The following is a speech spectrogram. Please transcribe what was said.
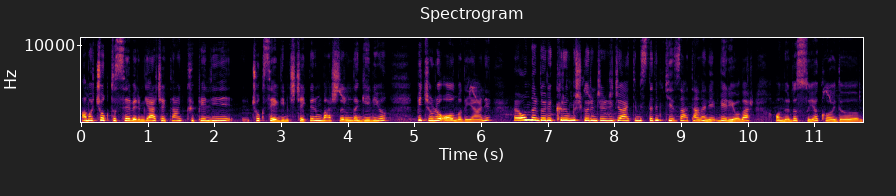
Ama çok da severim. Gerçekten küpeliği çok sevdiğim çiçeklerin başlarında geliyor. Bir türlü olmadı yani. Ve onları da öyle kırılmış görünce rica ettim istedim ki zaten hani veriyorlar. Onları da suya koydum.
